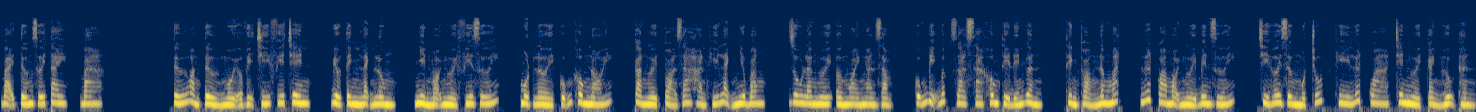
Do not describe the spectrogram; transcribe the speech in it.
bại tướng dưới tay, 3. Tứ hoàng tử ngồi ở vị trí phía trên, biểu tình lạnh lùng, nhìn mọi người phía dưới, một lời cũng không nói, cả người tỏa ra hàn khí lạnh như băng, dù là người ở ngoài ngàn dặm, cũng bị bức ra xa không thể đến gần, thỉnh thoảng nâng mắt, lướt qua mọi người bên dưới, chỉ hơi dừng một chút khi lướt qua trên người cảnh hữu thần.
